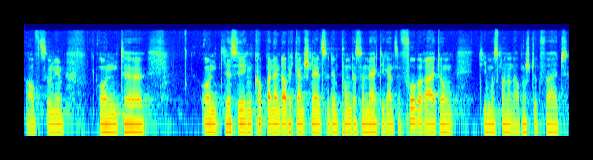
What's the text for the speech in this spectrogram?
aufzunehmen. Und, äh, und deswegen kommt man dann, glaube ich, ganz schnell zu dem Punkt, dass man merkt, die ganzen Vorbereitungen, die muss man dann auch ein Stück weit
